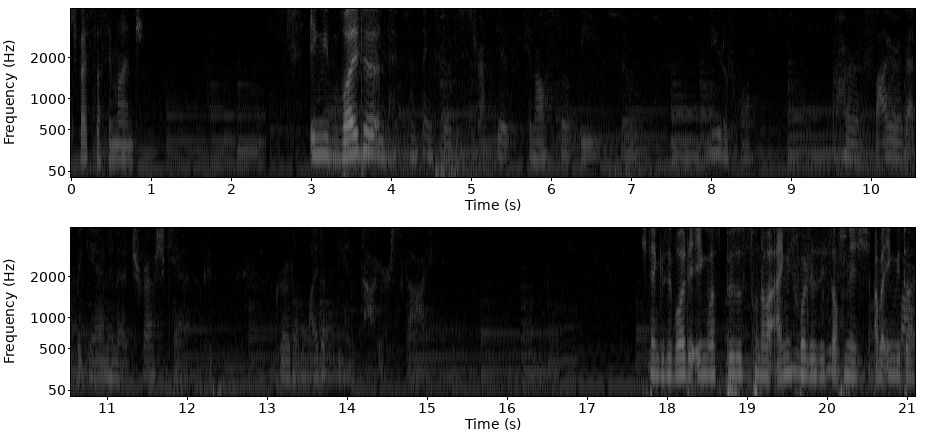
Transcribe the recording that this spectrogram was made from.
Ich weiß, was sie meint. Irgendwie wollte. So destructive can also be so beautiful. Or a fire that began in a trash can could grow to light up the entire sky. Ich denke, sie wollte irgendwas Böses tun, aber eigentlich wollte sie es auch nicht. Aber irgendwie doch.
